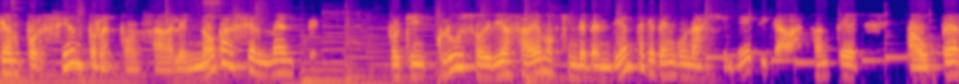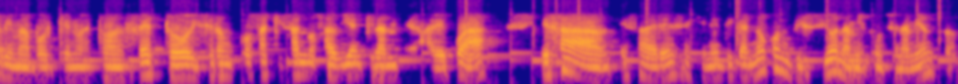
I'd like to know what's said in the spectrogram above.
100% responsable, no parcialmente. Porque incluso hoy día sabemos que independiente que tenga una genética bastante paupérrima, porque nuestros ancestros hicieron cosas quizás no sabían que eran adecuadas, esa, esa herencia genética no condiciona mi funcionamiento,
